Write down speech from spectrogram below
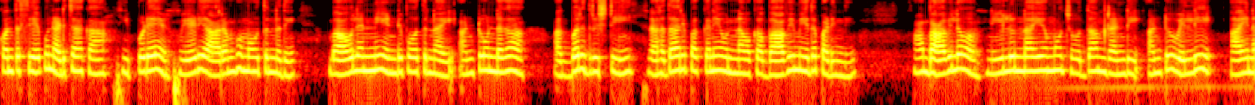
కొంతసేపు నడిచాక ఇప్పుడే వేడి ఆరంభమవుతున్నది. బావులన్నీ ఎండిపోతున్నాయి అంటూ ఉండగా అక్బర్ దృష్టి రహదారి పక్కనే ఉన్న ఒక బావి మీద పడింది. ఆ బావిలో నీళ్ళున్నాయేమో చూద్దాం రండి అంటూ వెళ్ళి ఆయన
